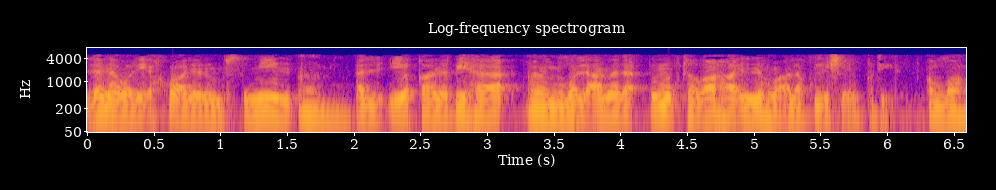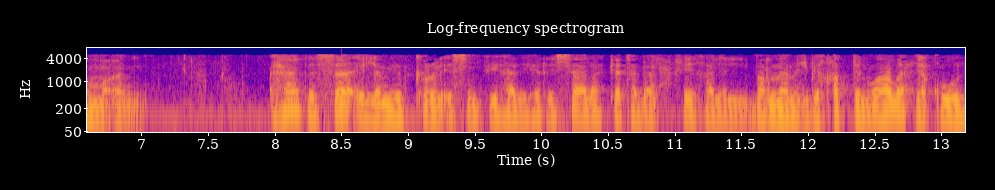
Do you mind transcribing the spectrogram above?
لنا ولإخواننا المسلمين آمين. الإيقان بها آمين. والعمل بمقتضاها إنه على كل شيء قدير. اللهم آمين. هذا السائل لم يذكر الاسم في هذه الرسالة كتب الحقيقة للبرنامج بخط واضح يقول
